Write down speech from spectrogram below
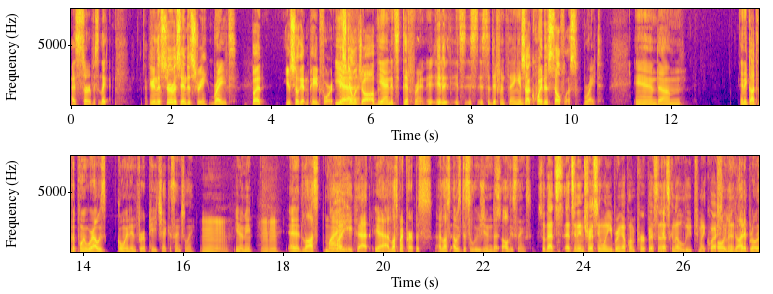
as service. Like, You're in the service industry, right. but you're still getting paid for it. It's still a job. Yeah, and it's different. It, It it, it's, it's it's a different thing. And It's not quite as selfless. right, and um, and it got to the point where I was going in for a paycheck essentially. Mm. You know what I mean? Mm-hmm. I had lost my. Oh, I hate that. Yeah, I lost my purpose. I lost. I was disillusioned. All these things. So that's that's an interesting one you bring up on purpose, and that's going to allude to my question. Oh, you that, got uh, it, bro.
